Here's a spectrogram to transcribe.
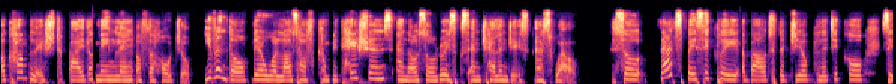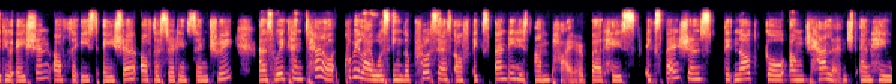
accomplished by the mainland of the Hojo, even though there were lots of competitions and also risks and challenges as well. So that's basically about the geopolitical situation of the East Asia of the 13th century. As we can tell, Kublai was in the process of expanding his empire, but his expansions did not go unchallenged and he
